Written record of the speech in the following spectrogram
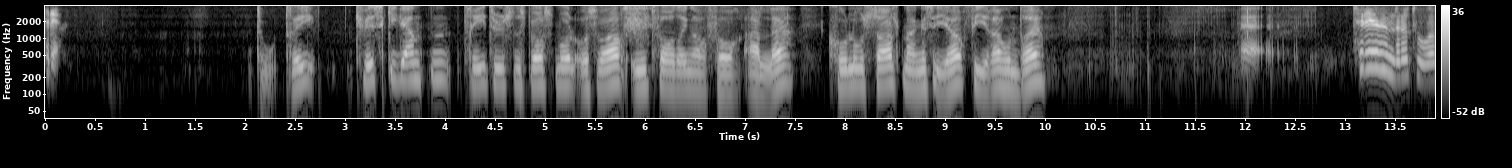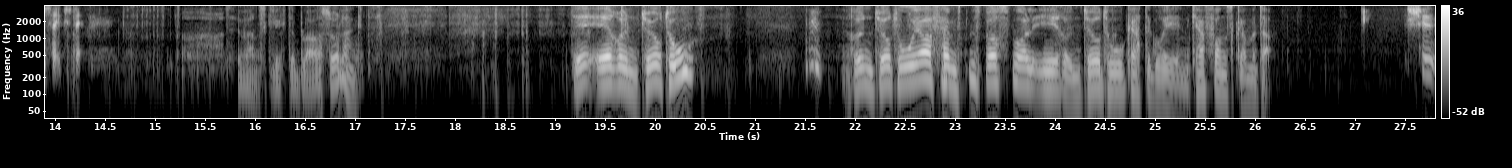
Tre. To, tre. Quizgiganten, 3000 spørsmål og svar. Utfordringer for alle. Kolossalt mange sider, 400. 362. Det er vanskelig å bla så langt. Det er rundtur to. Rundtur to, ja. 15 spørsmål i rundtur to-kategorien. Hvilken skal vi ta? Sju.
